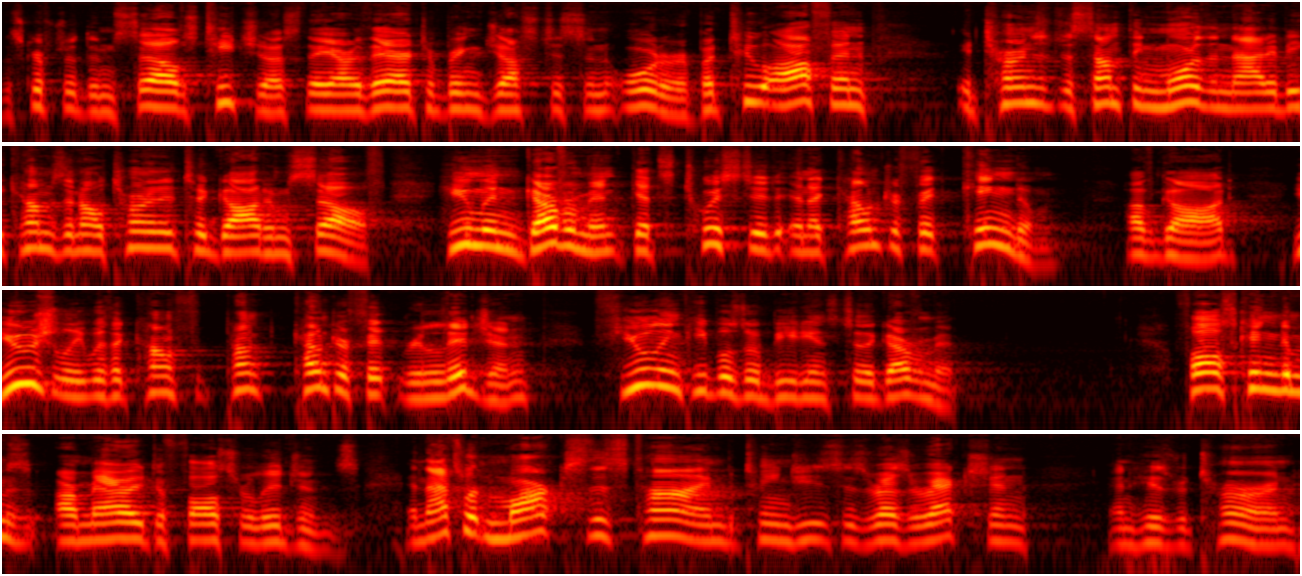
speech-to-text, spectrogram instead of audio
the scriptures themselves teach us they are there to bring justice and order. But too often, it turns into something more than that. It becomes an alternative to God Himself. Human government gets twisted in a counterfeit kingdom of God, usually with a counterfeit religion, fueling people's obedience to the government. False kingdoms are married to false religions. And that's what marks this time between Jesus' resurrection and his return.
